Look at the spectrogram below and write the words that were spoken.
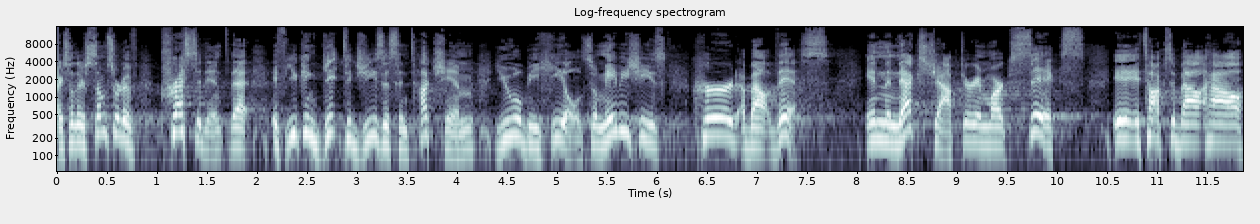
right, so there's some sort of precedent that if you can get to Jesus and touch him, you will be healed. So maybe she's heard about this. In the next chapter, in Mark 6, it, it talks about how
